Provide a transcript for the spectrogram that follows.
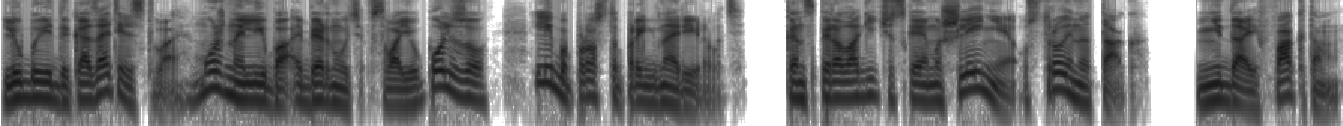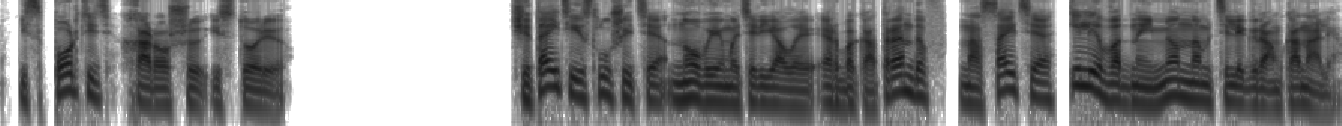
Любые доказательства можно либо обернуть в свою пользу, либо просто проигнорировать. Конспирологическое мышление устроено так. Не дай фактам испортить хорошую историю. Читайте и слушайте новые материалы РБК Трендов на сайте или в одноименном телеграм-канале.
